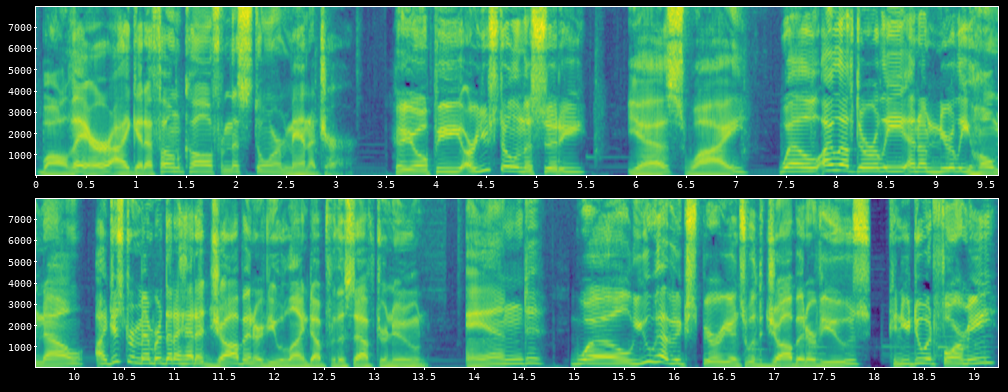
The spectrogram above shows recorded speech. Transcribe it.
While there, I get a phone call from the store manager. Hey OP, are you still in the city? Yes, why? Well, I left early and I'm nearly home now. I just remembered that I had a job interview lined up for this afternoon. And? Well, you have experience with job interviews. Can you do it for me?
